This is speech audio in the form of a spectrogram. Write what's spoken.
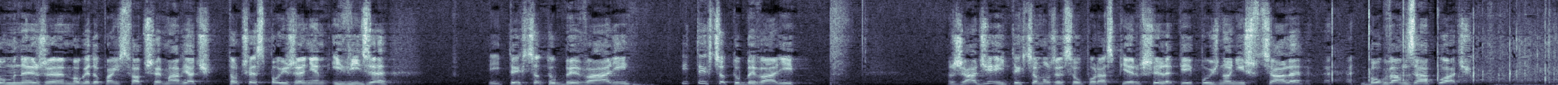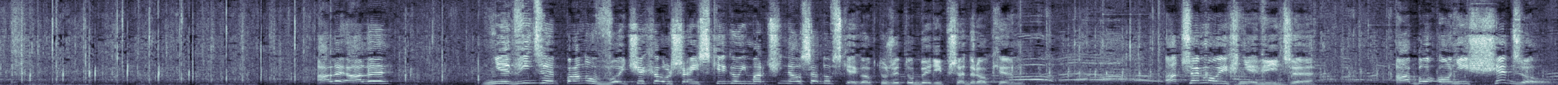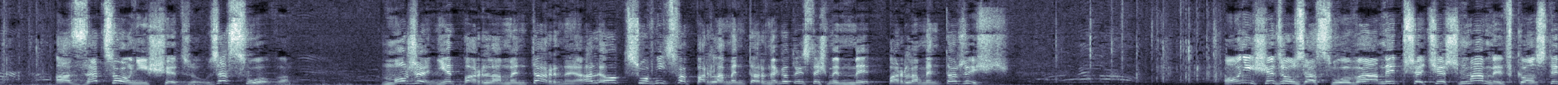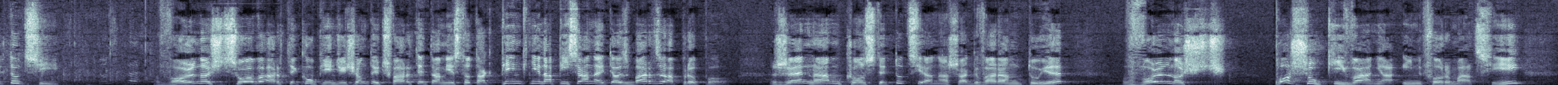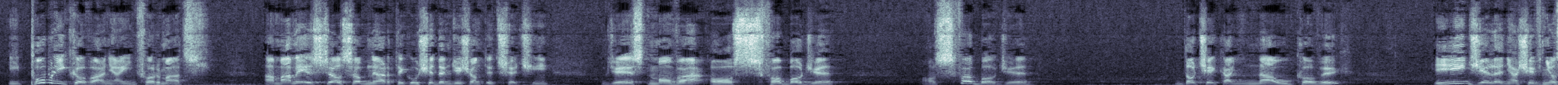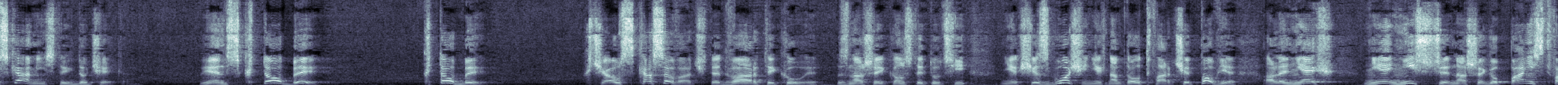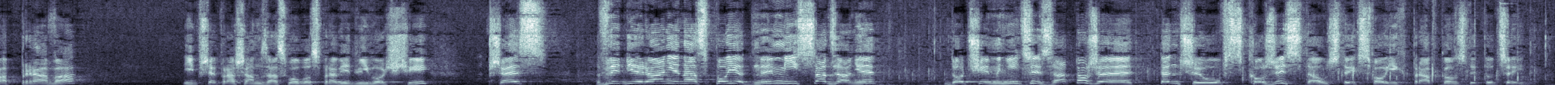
dumny, że mogę do Państwa przemawiać. Toczę spojrzeniem i widzę i tych, co tu bywali, i tych, co tu bywali rzadziej, i tych, co może są po raz pierwszy. Lepiej późno niż wcale. Bóg Wam zapłać. Ale, ale nie widzę panów Wojciecha Olszańskiego i Marcina Osadowskiego, którzy tu byli przed rokiem. A czemu ich nie widzę? A bo oni siedzą. A za co oni siedzą? Za słowa. Może nie parlamentarne, ale od słownictwa parlamentarnego to jesteśmy my, parlamentarzyści. Oni siedzą za słowa, a my przecież mamy w Konstytucji wolność słowa, artykuł 54, tam jest to tak pięknie napisane i to jest bardzo a propos, że nam Konstytucja nasza gwarantuje wolność poszukiwania informacji i publikowania informacji. A mamy jeszcze osobny artykuł 73, gdzie jest mowa o swobodzie, o swobodzie dociekań naukowych i dzielenia się wnioskami z tych dociekań. Więc kto by, kto by chciał skasować te dwa artykuły z naszej konstytucji, niech się zgłosi, niech nam to otwarcie powie, ale niech nie niszczy naszego państwa prawa i przepraszam za słowo sprawiedliwości, przez wybieranie nas po jednym i sadzanie do ciemnicy za to, że ten Czyłów skorzystał z tych swoich praw konstytucyjnych.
